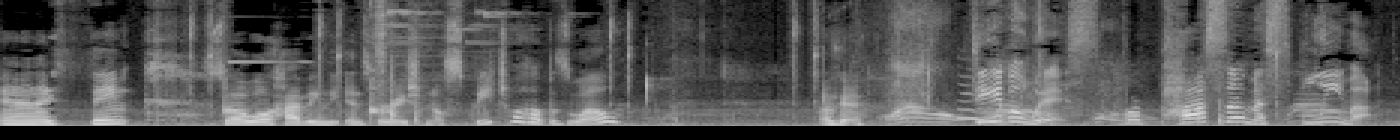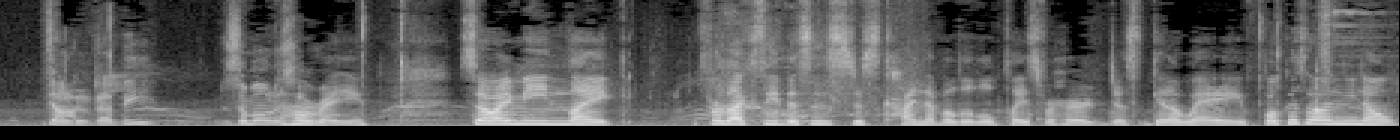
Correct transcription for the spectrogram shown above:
And I think so. Well, having the inspirational speech will help as well. Okay. Divawis, Verpasa Masplima. Dodavepi? Zamona Sir. Alrighty. So I mean, like, for Lexi, this is just kind of a little place for her to just get away, focus on you know,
